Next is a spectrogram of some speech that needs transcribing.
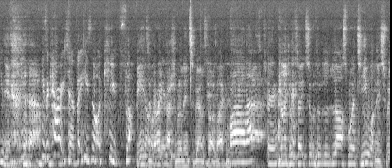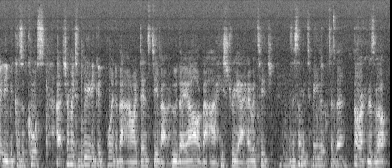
You know, Yeah. He- he's a character, but he's not a cute, fluffy Beards dog. are very really. fashionable on Instagram as far as I can see. Well, that's true. Nigel, so sort of last word to you on this, really, because of course, uh, Shan makes a really good point about our identity, about who they are, about our history, our heritage. Is there something to be looked at there? I reckon there's about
